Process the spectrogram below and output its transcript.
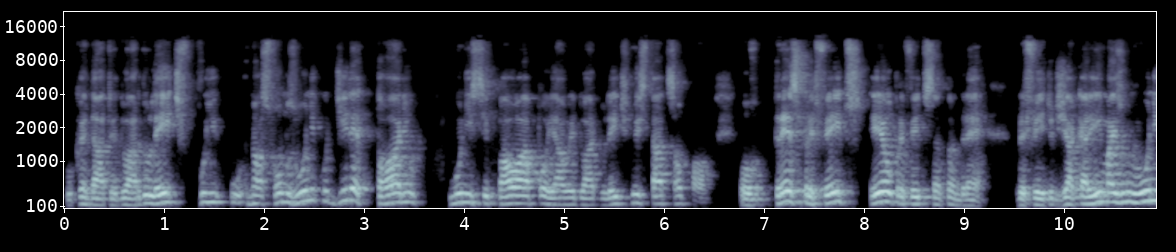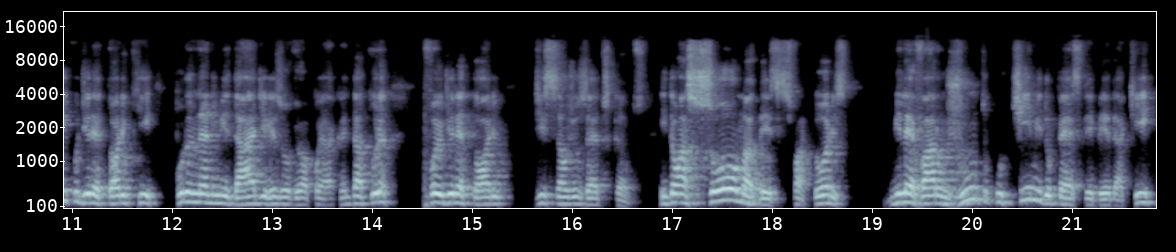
o candidato Eduardo Leite. Fui, nós fomos o único diretório municipal a apoiar o Eduardo Leite no estado de São Paulo. Houve três prefeitos, eu, prefeito de Santo André, prefeito de Jacareí, mas um único diretório que, por unanimidade, resolveu apoiar a candidatura, foi o diretório de São José dos Campos. Então, a soma desses fatores me levaram, junto com o time do PSDB daqui,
